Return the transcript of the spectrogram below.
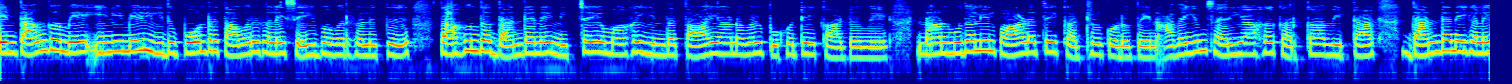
என் தங்கமே இனிமேல் இது போன்ற தவறுகளை செய்பவர்களுக்கு தகுந்த தண்டனை நிச்சயமாக இந்த தாயானவள் புகட்டை காட்டுவேன். நான் முதலில் பாடத்தை கற்றுக் கொடுப்பேன். அதையும் சரியாக கற்காவிட்டால் தண்டனைகளை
